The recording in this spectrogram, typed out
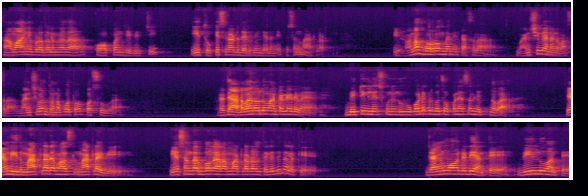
సామాన్య ప్రజల మీద కోపం చూపించి ఈ తొక్కిసలాట జరిపించారని చెప్పేసి అని మాట్లాడుతుంది ఏమన్నా బుర్ర ఉందా నీకు అసలు? మనిషివేనండి అసలు మనిషివా దున్నపోతావు పశువువా ప్రతి అడవైన వాళ్ళు మాట్లాడేయడమే. మీటింగ్లు వేసుకుని నువ్వు కూడా ఇక్కడికి వచ్చి ఉపన్యాసాలు చెప్తున్నావా? ఏమండి ఇది మాట్లాడే మాట్లాడేవి ఏ సందర్భంలో ఎలా మాట్లాడాలో తెలియదు వీళ్ళకి. జగన్మోహన్ రెడ్డి అంతే వీళ్ళు అంతే.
